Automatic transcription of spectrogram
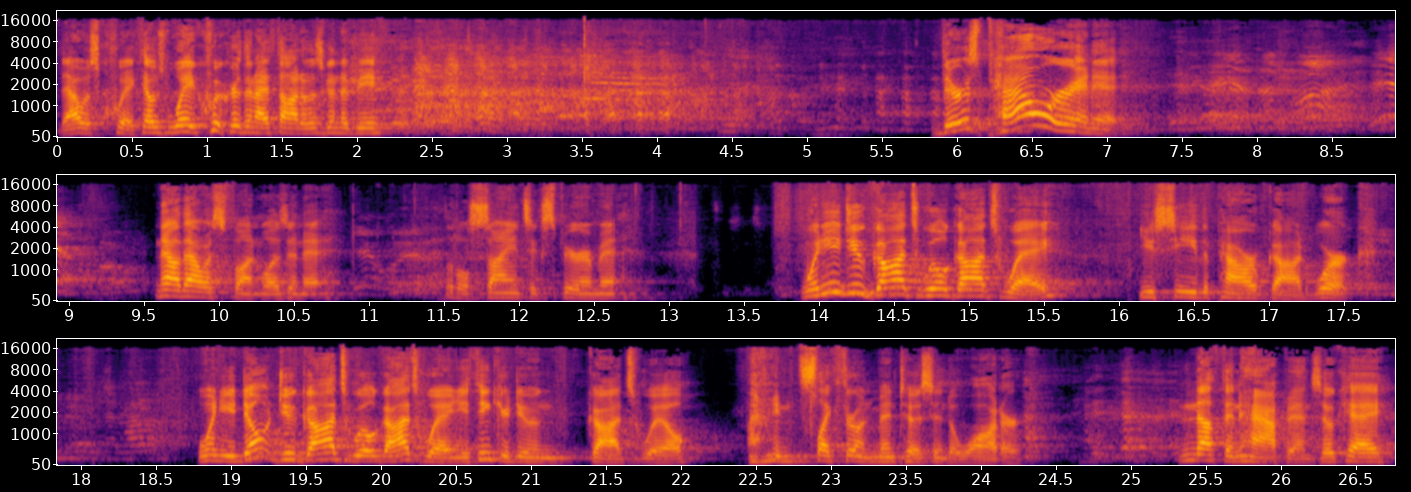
that was quick. That was way quicker than I thought it was going to be. There's power in it. Now that was fun, wasn't it? Little science experiment. When you do God's will God's way, you see the power of God work. When you don't do God's will God's way and you think you're doing God's will, I mean, it's like throwing Mentos into water. Nothing happens, okay?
